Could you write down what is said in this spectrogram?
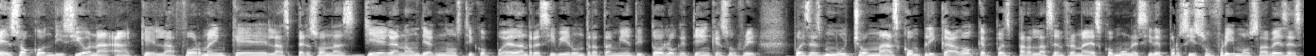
eso condiciona a que la forma en que las personas llegan a un diagnóstico puedan recibir un tratamiento y todo lo que tienen que sufrir, pues es mucho más complicado que pues para las enfermedades comunes. Y de por sí sufrimos a veces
